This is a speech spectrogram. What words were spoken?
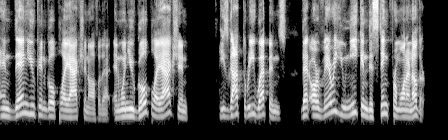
And then you can go play action off of that. And when you go play action, he's got three weapons that are very unique and distinct from one another.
